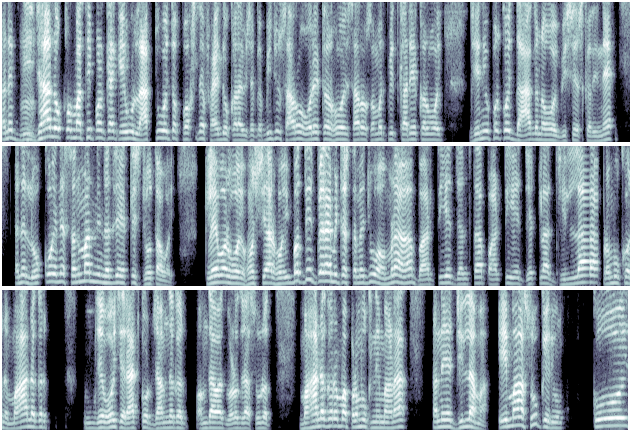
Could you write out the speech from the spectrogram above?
અને બીજા લોકોમાંથી પણ કંઈક એવું લાગતું હોય તો પક્ષને ફાયદો કરાવી શકે. બીજું સારો ઓરેટર હોય સારો સમર્પિત કાર્યકર હોય જેની ઉપર કોઈ દાગ ન હોય વિશેષ કરીને. અને લોકો એને સન્માનની નજરે એટલીસ્ટ જોતા હોય. ક્લેવર હોય હોશિયાર હોય બધી જ પેરામીટર્સ તમે જુઓ હમણાં ભારતીય જનતા પાર્ટીએ જેટલા જિલ્લા પ્રમુખો અને મહાનગર જે હોય છે રાજકોટ જામનગર અમદાવાદ વડોદરા સુરત મહાનગરોમાં પ્રમુખ નિમાણા અને જિલ્લામાં એમાં શું કર્યું? કોઈ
